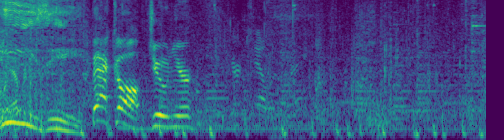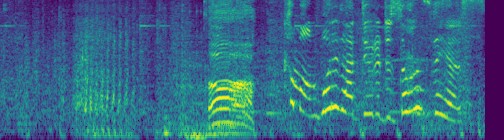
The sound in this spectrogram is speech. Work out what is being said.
Easy. Back off, Junior. Ugh. Come on, what did I do to deserve this?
